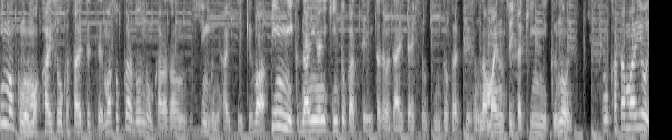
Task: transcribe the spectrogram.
筋膜もまあ階層化されてて、まあ、そこからどんどん体の深部に入っていけば、筋肉、何々筋とかっていう、例えば大腿四頭筋とかっていう、その名前のついた筋肉の、その塊を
